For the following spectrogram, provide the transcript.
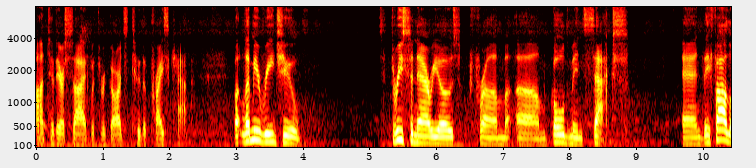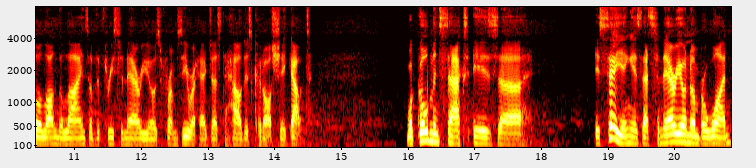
onto their side with regards to the price cap. But let me read you three scenarios from um, Goldman Sachs. And they follow along the lines of the three scenarios from Zero Hedge as to how this could all shake out. What Goldman Sachs is, uh, is saying is that scenario number one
